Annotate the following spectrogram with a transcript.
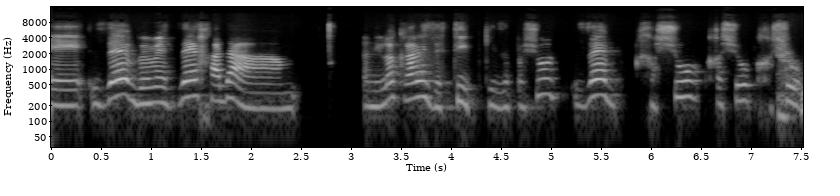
אה, זה באמת, זה אחד ה... אני לא אקרא לזה טיפ, כי זה פשוט, זה חשוב, חשוב, חשוב.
